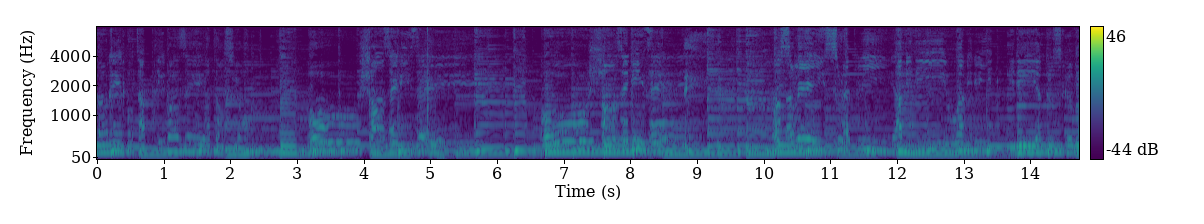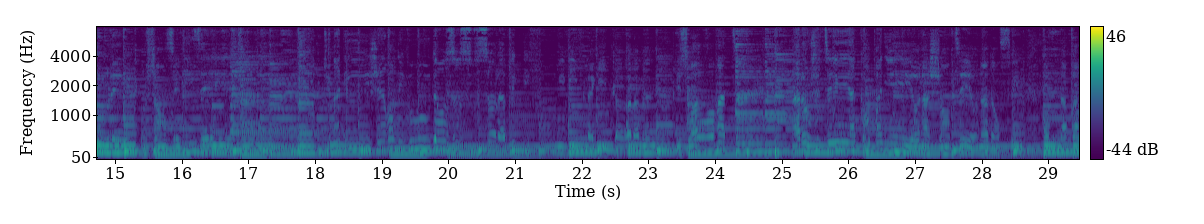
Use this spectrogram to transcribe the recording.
parler pour t'apprivoiser. Attention, aux Champs-Élysées, aux Champs-Élysées. Au soleil, sous la pluie, à midi ou à minuit, il y a tout ce que vous voulez aux Champs-Élysées. J'ai rendez-vous dans un sous-sol avec des fous, ils vivent la guitare à la main, du soir au matin. Alors je t'ai accompagné, on a chanté, on a dansé, on n'a pas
